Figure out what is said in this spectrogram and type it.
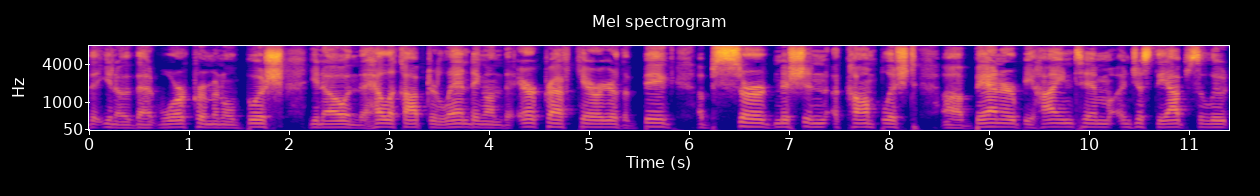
that you know that war criminal Bush, you know, and the helicopter landing on the aircraft carrier, the big absurd mission accomplished uh, banner behind him, and just the absolute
